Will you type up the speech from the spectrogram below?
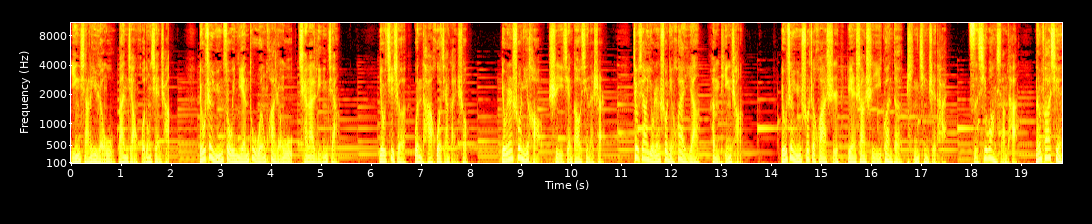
影响力人物颁奖活动现场，刘震云作为年度文化人物前来领奖。有记者问他获奖感受，有人说你好是一件高兴的事儿，就像有人说你坏一样很平常。刘震云说这话时，脸上是一贯的平静之态。仔细望向他，能发现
